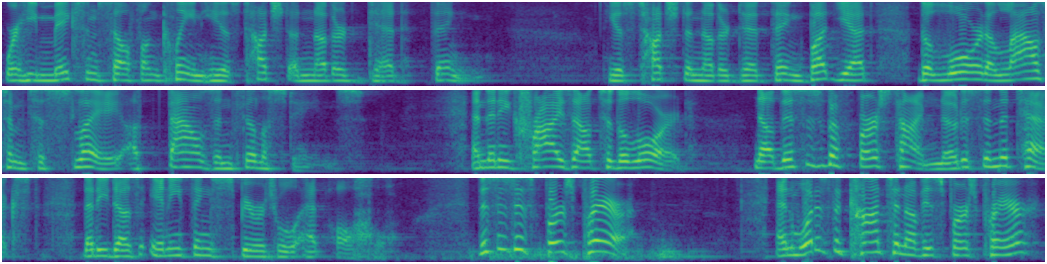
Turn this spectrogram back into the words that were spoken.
where he makes himself unclean. He has touched another dead thing. He has touched another dead thing, but yet the Lord allows him to slay a thousand Philistines. And then he cries out to the Lord. Now, this is the first time, notice in the text, that he does anything spiritual at all. This is his first prayer. And what is the content of his first prayer?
